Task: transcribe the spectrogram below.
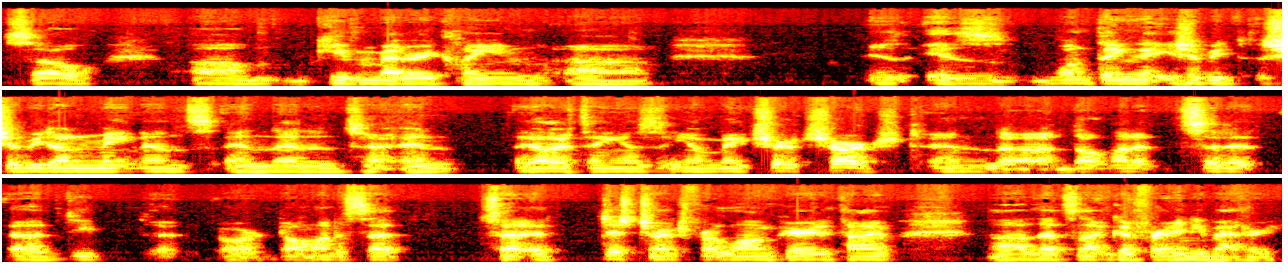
so, um, keeping battery clean uh, is, is one thing that you should be should be done in maintenance. And then, and the other thing is, you know, make sure it's charged and uh, don't let it sit at deep or don't let it set set at discharge for a long period of time. Uh, that's not good for any battery.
